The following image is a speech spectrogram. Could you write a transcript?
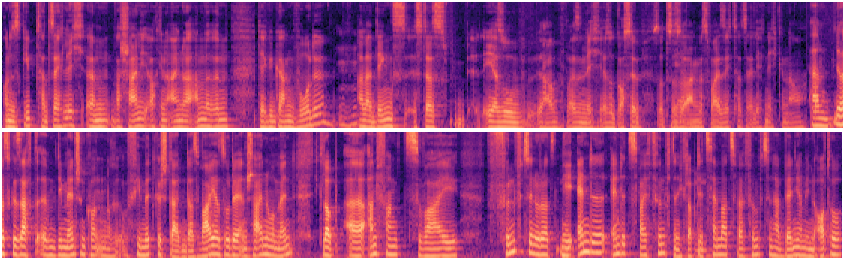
Und es gibt tatsächlich ähm, wahrscheinlich auch den einen oder anderen, der gegangen wurde. Mhm. Allerdings ist das eher so, ja, weiß ich nicht, eher so Gossip sozusagen, ja. das weiß ich tatsächlich nicht genau. Ähm, du hast gesagt, ähm, die Menschen konnten viel mitgestalten. Das war ja so der entscheidende Moment. Ich glaube, äh, Anfang 2015 oder nee, Ende, Ende 2015, ich glaube mhm. Dezember 2015 hat Benjamin Otto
